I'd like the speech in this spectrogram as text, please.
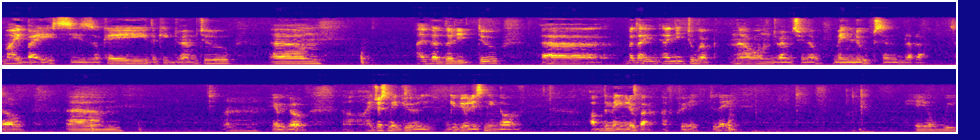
My bass is okay, the kick drum too. Um, I've got the lead too, uh, but I, I need to work now on drums, you know, main loops and blah blah. So um, uh, here we go. Uh, I just made you give you a listening of of the main loop I've created today. Here we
